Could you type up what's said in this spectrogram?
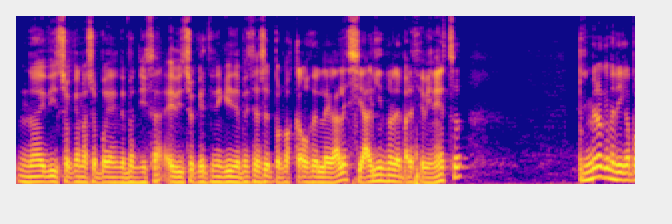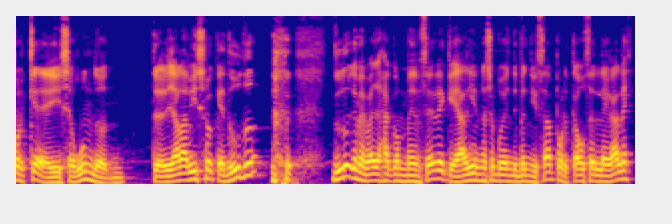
No he dicho que no se puede independizar, he dicho que tiene que independizarse por los cauces legales. Si a alguien no le parece bien esto, primero que me diga por qué. Y segundo, te ya lo aviso que dudo, dudo que me vayas a convencer de que alguien no se puede independizar por cauces legales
